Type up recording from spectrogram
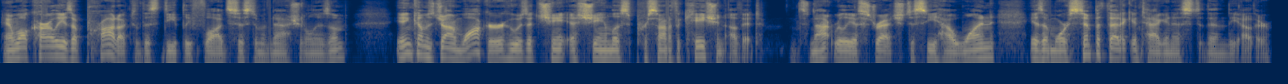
And while Karli is a product of this deeply flawed system of nationalism, in comes John Walker, who is a, cha- a shameless personification of it. It's not really a stretch to see how one is a more sympathetic antagonist than the other.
